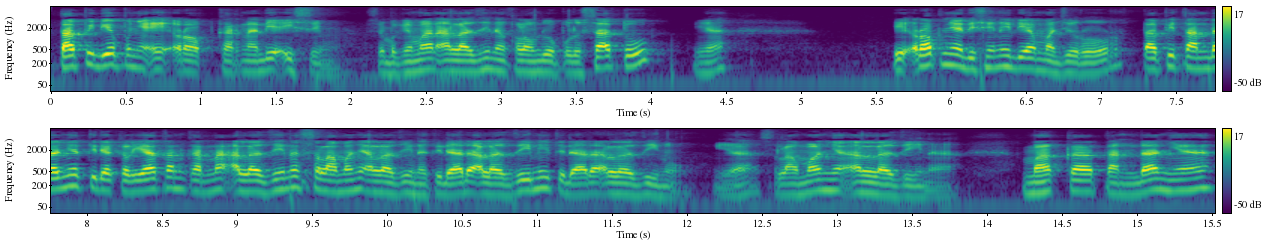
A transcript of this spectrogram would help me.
Tapi dia punya i'rab karena dia isim. Sebagaimana allazina kolom 21 ya I'rabnya di sini dia majrur, tapi tandanya tidak kelihatan karena alazina selamanya alazina, tidak ada alazini, tidak ada alazinu, ya, selamanya alazina. Maka tandanya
